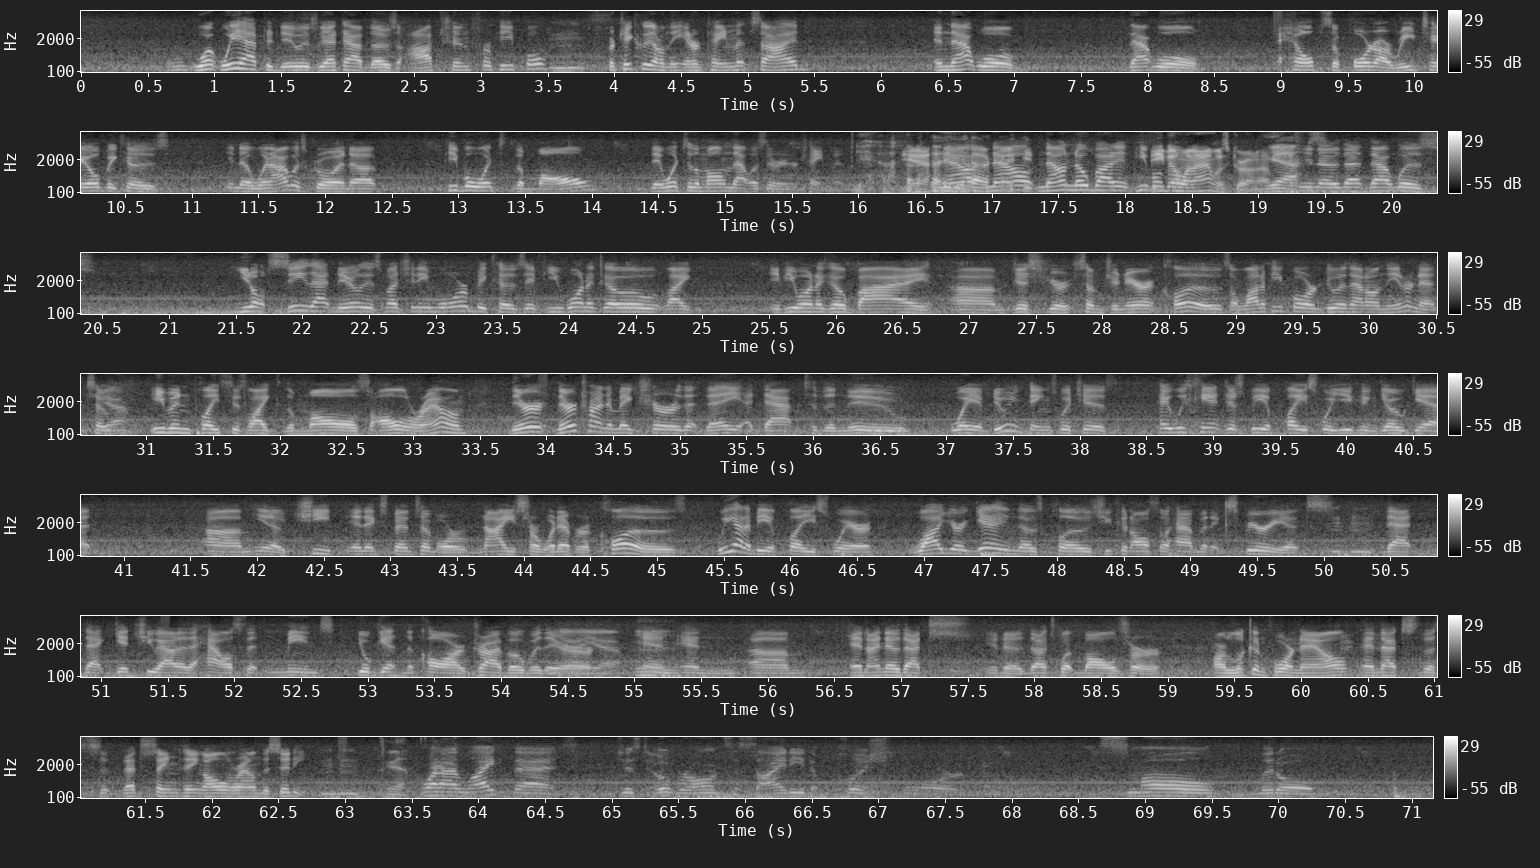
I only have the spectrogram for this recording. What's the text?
what we have to do is we have to have those options for people Mhm. particularly on the entertainment side and that will that will help support our retail because you know when i was growing up people went to the mall they went to the mall and that was their entertainment Yeah. Yeah. now Yeah, now right. now nobody people Even when I was growing up. Yeah. you know that that was you don't see that nearly as much anymore because if you want to go like if you want to go buy um, just your some generic clothes a lot of people are doing that on the internet so Yeah. even places like the malls all around they're they're trying to make sure that they adapt to the new way of doing things which is hey we can't just be a place where you can go get um, you know, cheap, inexpensive, or nice, or whatever clothes. We got to be a place where, while you're getting those clothes, you can also have an experience Mhm. that that gets you out of the house. That means you'll get in the car, drive over there, Yeah, and and um, and I know that's you know that's what malls are are looking for now, and that's the s- that's the same thing all around the city. Mm-hmm. Yeah. What I like that just overall in society, the push for small little.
